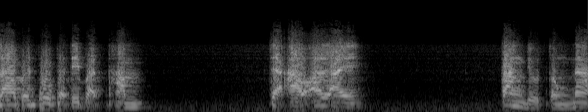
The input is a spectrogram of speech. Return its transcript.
เราเป็นผู้ปฏิบัติธรรม จะเอาอะไร ตั้งอยู่ตรงหน้า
